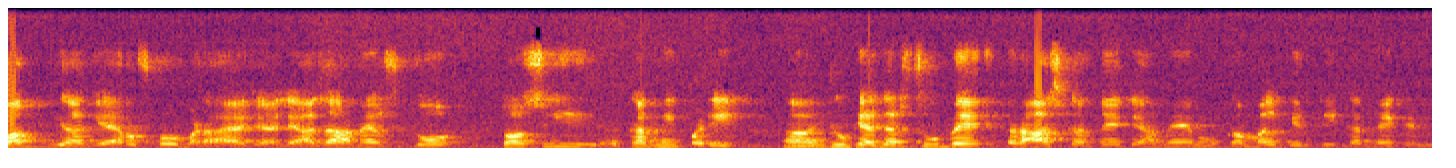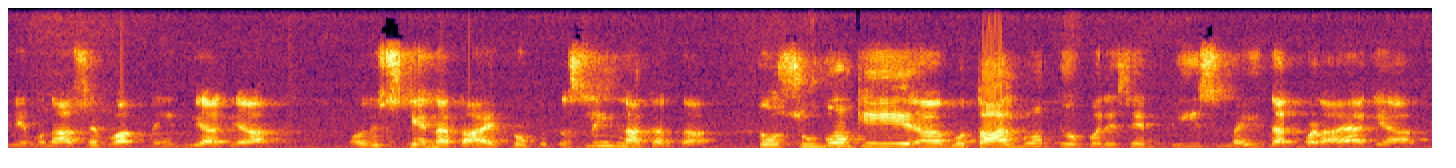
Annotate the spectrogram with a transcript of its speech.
वक्त दिया गया है, उसको बढ़ाया जाए। लिहाजा हमें उसको तोसी करनी पड़ी। क्योंकि अगर सूबे इतराज करते हैं कि हमें मुकम्मल गिनती करने के लिए मुनासिब वक्त नहीं दिया गया और इसके नतज को कोई तस्लीम ना करता तो सूबों की मुतालबों के ऊपर इसे 20 मई तक बढ़ाया गया।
